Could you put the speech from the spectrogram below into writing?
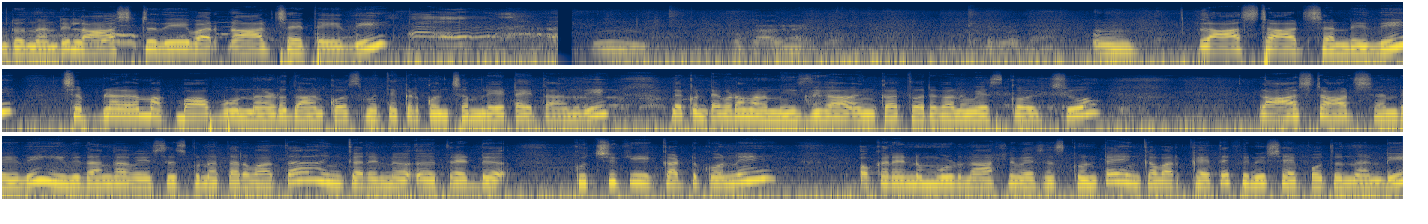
ఉంటుందండి. లాస్ట్ది ఆర్చ్ అయితే ఇది. Hmm. Hmm. లాస్ట్ ఆర్చ్ అండి ఇది. చెప్పినా కదా మాకు బాబు ఉన్నాడు. దానికోసం అయితే ఇక్కడ కొంచెం లేట్ అవుతుంది లేకుంటే కూడా మనం ఈజీగా ఇంకా త్వరగానే వేసుకోవచ్చు. లాస్ట్ ఆర్చ్ అండి ఇది. ఈ విధంగా వేసేసుకున్న తర్వాత ఇంకా రెండు uh, థ్రెడ్ కుచ్చుకి కట్టుకొని ఒక రెండు మూడు నాట్లు వేసేసుకుంటే ఇంకా వర్క్ అయితే ఫినిష్ అయిపోతుందండి.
